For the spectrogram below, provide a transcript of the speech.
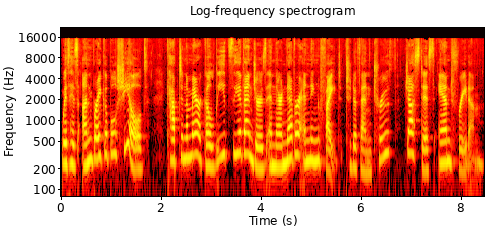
With his unbreakable shield, Captain America leads the Avengers in their never ending fight to defend truth, justice, and freedom.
